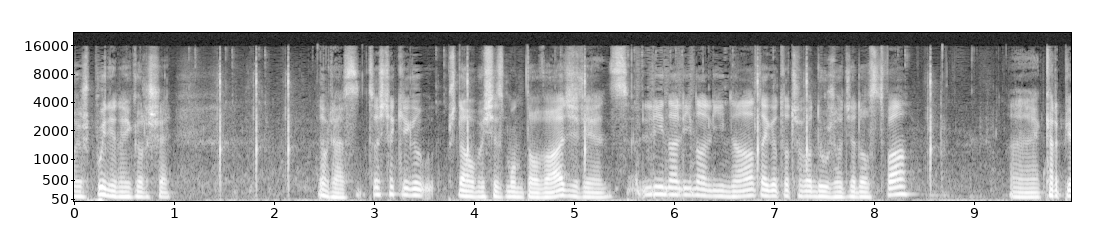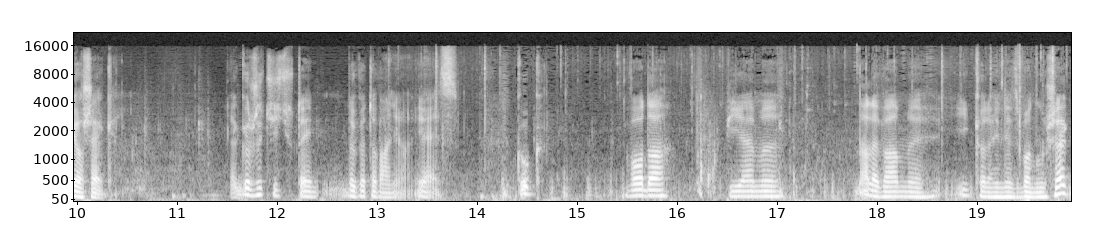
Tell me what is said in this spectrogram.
O, już płynie najgorszy. Dobra, coś takiego przydałoby się zmontować, więc lina, lina, lina, tego to trzeba dużo dziadostwa. E, karpioszek. Jak go rzucić tutaj do gotowania? Jest. Kuk, woda, pijemy, nalewamy i kolejny dzbanuszek.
